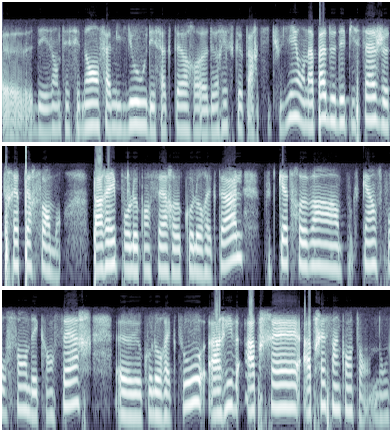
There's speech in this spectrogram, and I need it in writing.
euh, des antécédents familiaux ou des facteurs de risque particuliers, on n'a pas de dépistage très performant. Pareil pour le cancer colorectal, plus de 95% des cancers colorectaux arrivent après après 50 ans. Donc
